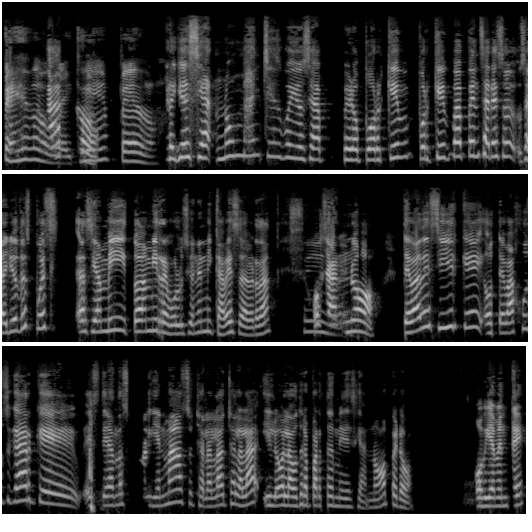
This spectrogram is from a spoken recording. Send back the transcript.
pedo, güey? ¿Qué pedo? Pero yo decía, no manches, güey, o sea, pero ¿por qué, ¿por qué va a pensar eso? O sea, yo después hacía mi, toda mi revolución en mi cabeza, ¿verdad? o sea, no, te va a decir que, o te va a juzgar que este, andas con alguien más, o chalala, o chalala, y luego la otra parte de mí decía, no, pero obviamente,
